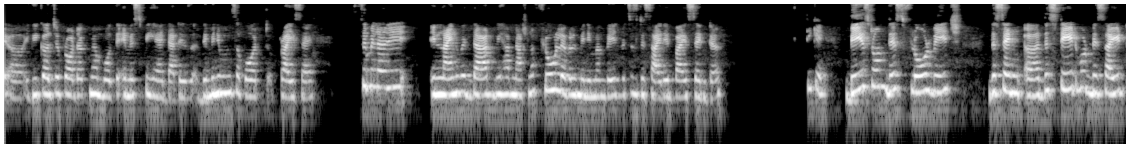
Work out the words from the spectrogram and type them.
एग्रीकल्चर uh, प्रोडक्ट में हम बोलते हैं एम एस पी है that is the minimum support price है। Similarly in line with that we have national floor level minimum wage which is decided by centre ठीक है? Based on this floor wage the state would decide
